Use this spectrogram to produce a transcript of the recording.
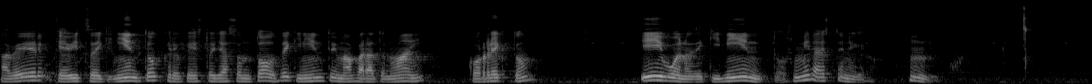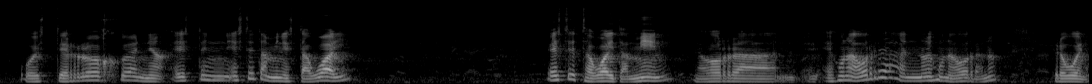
A ver, que he visto de 500. Creo que estos ya son todos de 500 y más barato no hay. Correcto. Y bueno, de 500. Mira este negro. Hmm. O este rojo. No, este, este también está guay. Este está guay también. La gorra... ¿Es una gorra? No es una gorra, ¿no? Pero bueno.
